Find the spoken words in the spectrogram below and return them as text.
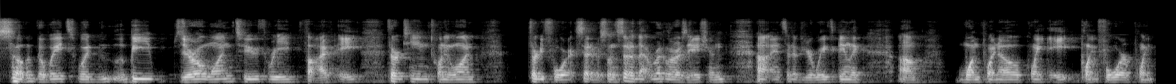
So the weights would be 0, 1, 2, 3, 5, 8, 13, 21, 34, et cetera. So instead of that regularization, uh, instead of your weights being like um, 1.0, 0.8, 0.4,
